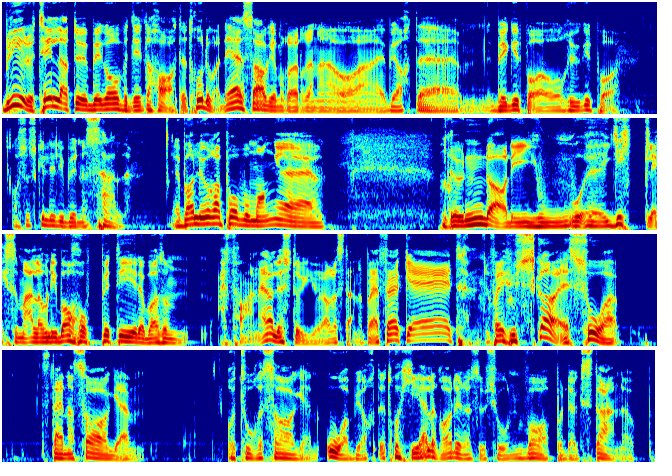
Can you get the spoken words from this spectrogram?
blir du til at du bygger opp et lite hat. Jeg tror det var det Sagen-brødrene og eh, Bjarte bygget på og ruget på, og så skulle de begynne selv. Jeg bare lurer på hvor mange runder de jo, eh, gikk, liksom, eller om de bare hoppet i det bare sånn Nei, faen, jeg har lyst til å gjøre standup. Fuck it! For jeg husker jeg så Steinar Sagen og Tore Sagen og Bjarte. Jeg tror hele Radioresepsjonen var på Doug Standup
